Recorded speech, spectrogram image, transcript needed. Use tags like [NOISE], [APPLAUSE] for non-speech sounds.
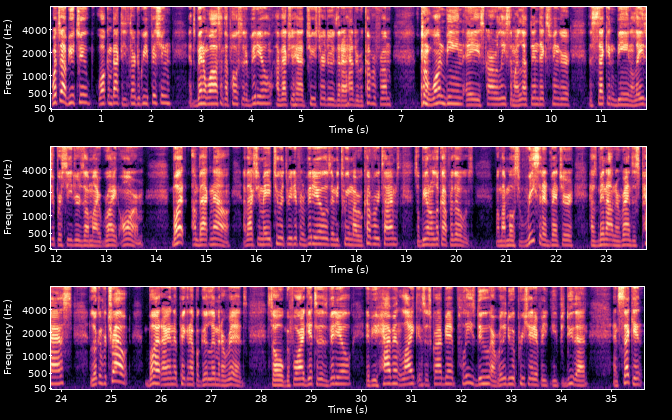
What's up YouTube? Welcome back to Third Degree Fishing. It's been a while since I posted a video. I've actually had two surgeries that I had to recover from. [CLEARS THROAT] One being a scar release on my left index finger. The second being laser procedures on my right arm. But I'm back now. I've actually made two or three different videos in between my recovery times, so be on the lookout for those. But my most recent adventure has been out in the Aransas Pass looking for trout, but I ended up picking up a good limit of reds. So before I get to this video, if you haven't liked and subscribed yet, please do. I really do appreciate it if you, if you do that. And second,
